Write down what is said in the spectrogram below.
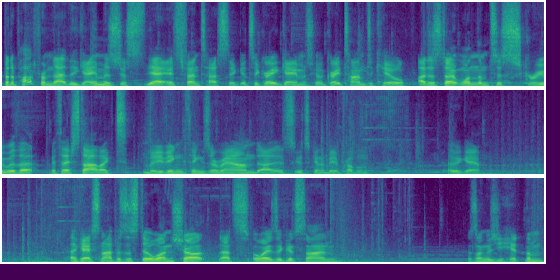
But apart from that, the game is just, yeah, it's fantastic. It's a great game. It's got great time to kill. I just don't want them to screw with it. If they start like moving things around, uh, it's, it's gonna be a problem. There we go. Okay, snipers are still one shot. That's always a good sign. As long as you hit them.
